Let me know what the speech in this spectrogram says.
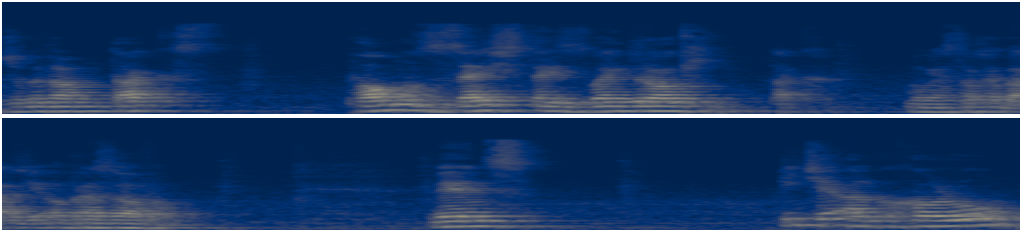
żeby Wam tak pomóc zejść z tej złej drogi, tak mówiąc trochę bardziej obrazowo. Więc picie alkoholu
